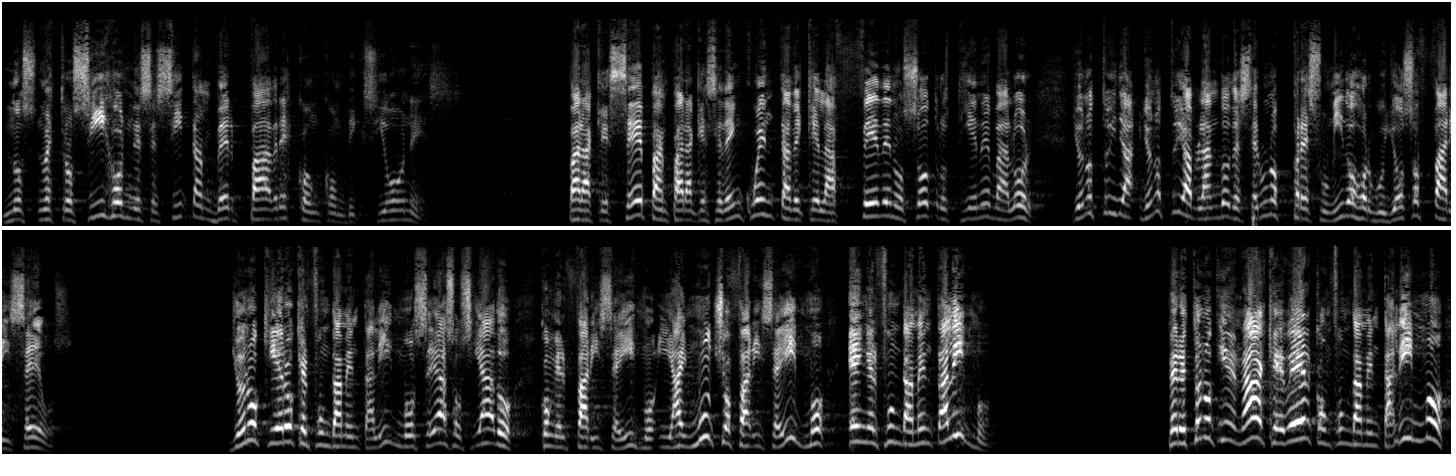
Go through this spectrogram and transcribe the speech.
nuestros hijos necesitan ver padres con convicciones para que sepan, para que se den cuenta de que la fe de nosotros tiene valor. Yo no estoy, yo no estoy hablando de ser unos presumidos, orgullosos fariseos. Yo no quiero que el fundamentalismo sea asociado con el fariseísmo y hay mucho fariseísmo en el fundamentalismo. Pero esto no tiene nada que ver con fundamentalismo,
